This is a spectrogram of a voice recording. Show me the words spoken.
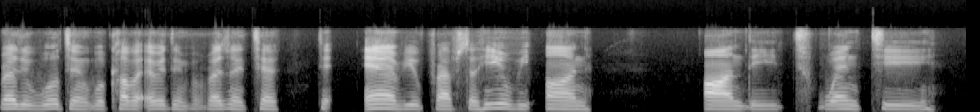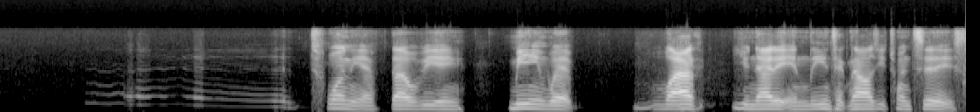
Reggie Wilton, will cover everything from resume tips to interview prep. So he will be on on the 20 20th. That will be a meeting with Black United and Leading Technology Twin Cities.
